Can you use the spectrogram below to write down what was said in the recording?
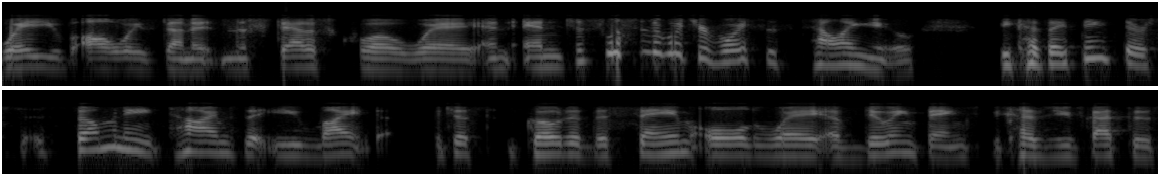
way you've always done it in the status quo way and and just listen to what your voice is telling you because I think there's so many times that you might just go to the same old way of doing things because you've got this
